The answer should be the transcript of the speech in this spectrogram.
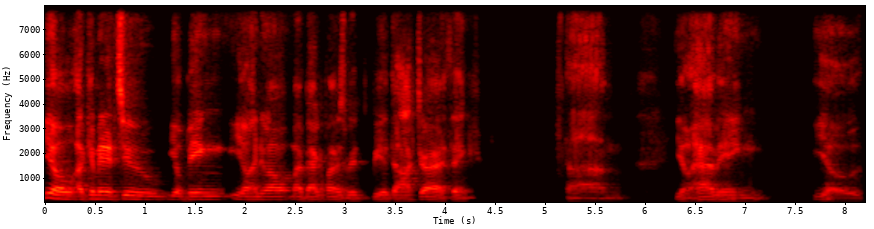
you know I committed to you know being you know I knew my backup plan was to be a doctor. I think um, you know having you know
